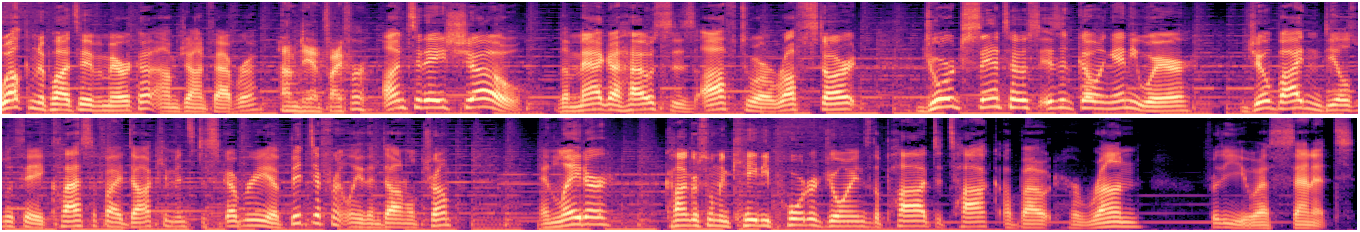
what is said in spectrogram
Welcome to Pod Save America. I'm John Favreau. I'm Dan Pfeiffer. On today's show, the MAGA House is off to a rough start. George Santos isn't going anywhere. Joe Biden deals with a classified documents discovery a bit differently than Donald Trump. And later, Congresswoman Katie Porter joins the pod to talk about her run for the U.S. Senate.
